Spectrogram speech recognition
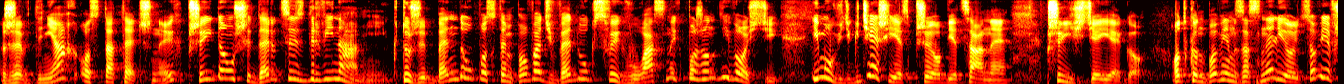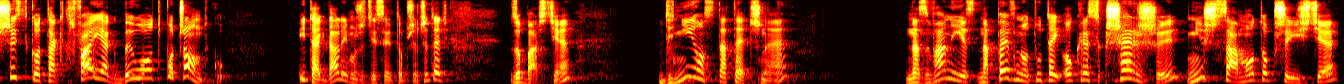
że w dniach ostatecznych przyjdą szydercy z drwinami, którzy będą postępować według swych własnych porządliwości i mówić, gdzież jest przyobiecane przyjście Jego. Odkąd bowiem zasnęli ojcowie, wszystko tak trwa, jak było od początku. I tak dalej, możecie sobie to przeczytać. Zobaczcie, dni ostateczne nazwany jest na pewno tutaj okres szerszy niż samo to przyjście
